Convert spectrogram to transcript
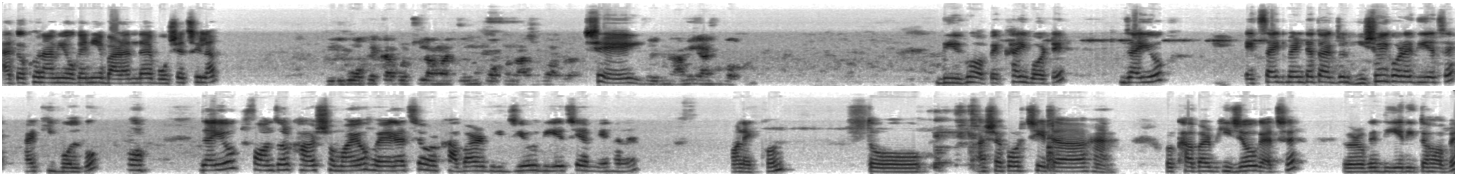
এতক্ষণ আমি ওকে নিয়ে বারান্দায় বসেছিলাম। দীর্ঘ অপেক্ষা করছিল আমার জন্য কখন আসব আমরা? সেই। আমি আসব দীর্ঘ অপেক্ষাই বটে। যাই হোক এক্সাইটমেন্টে তো একজন হিসুই করে দিয়েছে, আর কি বলব? ও যাই হোক ফনজোর খাওয়ার সময়ও হয়ে গেছে, ওর খাবার ভিজিয়েও দিয়েছি আমি এখানে অনেকক্ষণ। তো আশা করছি এটা হ্যাঁ ওর খাবার ভিজেও গেছে, এবার ওকে দিয়ে দিতে হবে।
